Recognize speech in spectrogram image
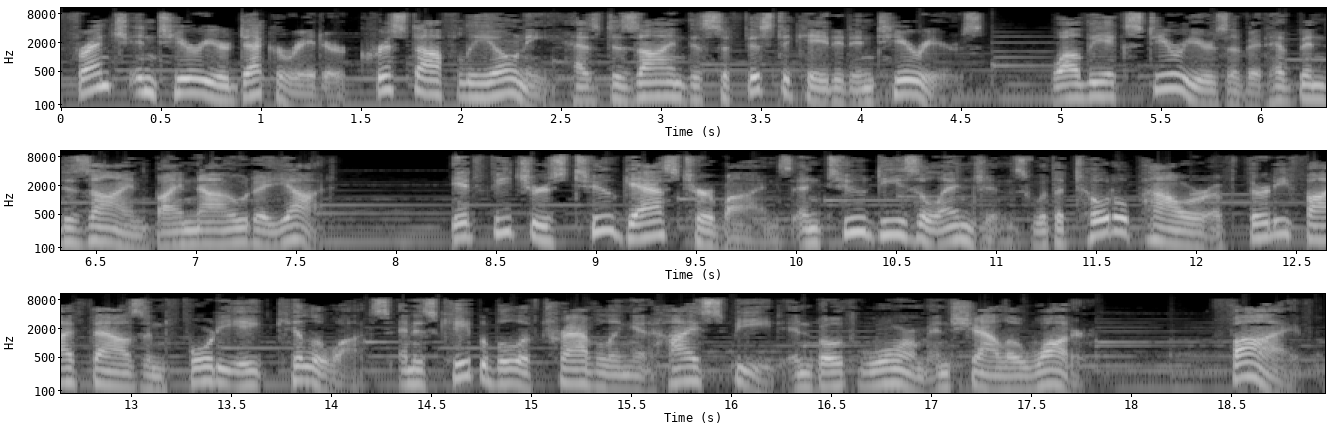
French interior decorator Christophe Leoni has designed the sophisticated interiors, while the exteriors of it have been designed by Nauta Yacht. It features two gas turbines and two diesel engines with a total power of 35,048 kilowatts and is capable of traveling at high speed in both warm and shallow water. 5.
